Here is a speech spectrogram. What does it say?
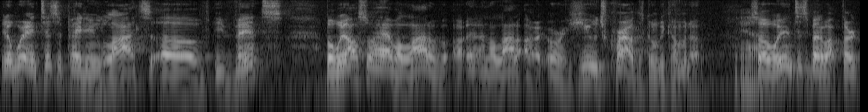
you know we're anticipating lots of events, but we also have a lot of uh, and a lot of, or a huge crowd that's going to be coming up. Yeah. So we anticipate about 30,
